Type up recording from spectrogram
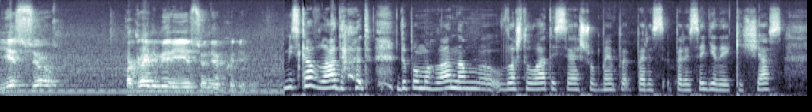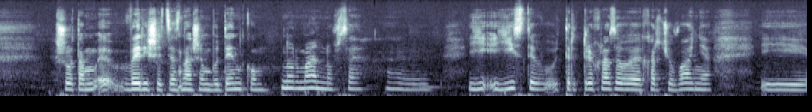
есть все, по крайней мере, есть все необходимое. Міська влада допомогла нам влаштуватися, щоб ми пересиділи якийсь час, що там е, вирішиться з нашим будинком. Нормально все. Е, Їсти трьохразове харчування, і,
